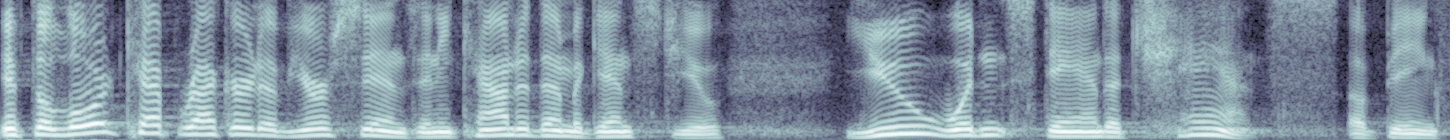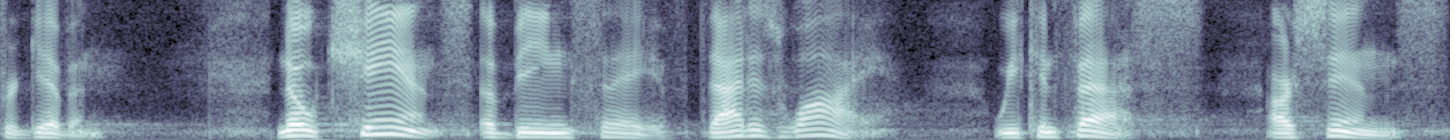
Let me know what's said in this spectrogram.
If the Lord kept record of your sins and he counted them against you, you wouldn't stand a chance of being forgiven. No chance of being saved. That is why we confess our sins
